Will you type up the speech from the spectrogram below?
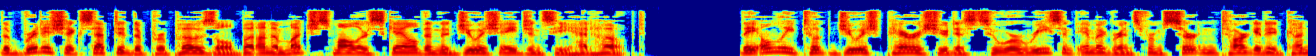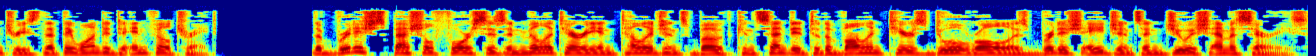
The British accepted the proposal but on a much smaller scale than the Jewish Agency had hoped. They only took Jewish parachutists who were recent immigrants from certain targeted countries that they wanted to infiltrate. The British Special Forces and military intelligence both consented to the volunteers' dual role as British agents and Jewish emissaries.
